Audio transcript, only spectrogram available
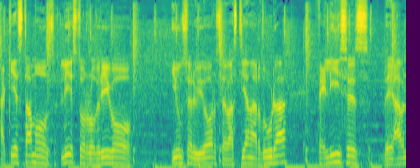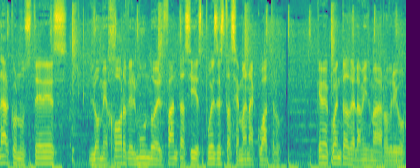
Aquí estamos, listos Rodrigo y un servidor, Sebastián Ardura, felices de hablar con ustedes lo mejor del mundo del fantasy después de esta semana 4. ¿Qué me cuentas de la misma, Rodrigo?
